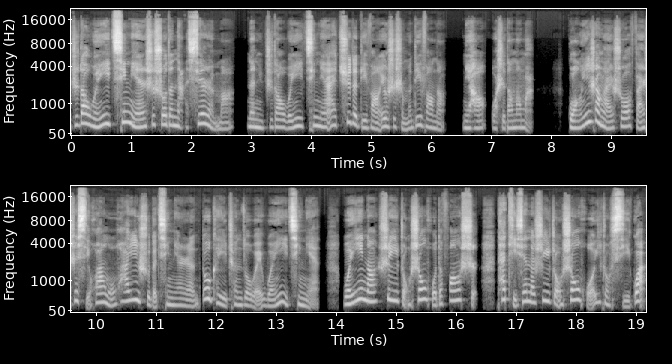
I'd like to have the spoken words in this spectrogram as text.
知道文艺青年是说的哪些人吗？那你知道文艺青年爱去的地方又是什么地方呢？你好，我是当当马。广义上来说，凡是喜欢文化艺术的青年人都可以称作为文艺青年。文艺呢是一种生活的方式，它体现的是一种生活、一种习惯。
